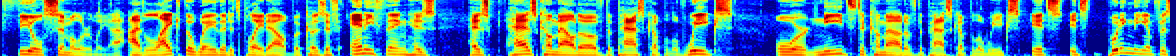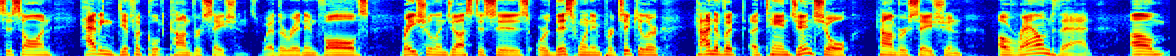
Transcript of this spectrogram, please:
feel similarly. I, I like the way that it's played out because if anything has has has come out of the past couple of weeks or needs to come out of the past couple of weeks. It's it's putting the emphasis on having difficult conversations, whether it involves racial injustices or this one in particular, kind of a, a tangential conversation around that. Um,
